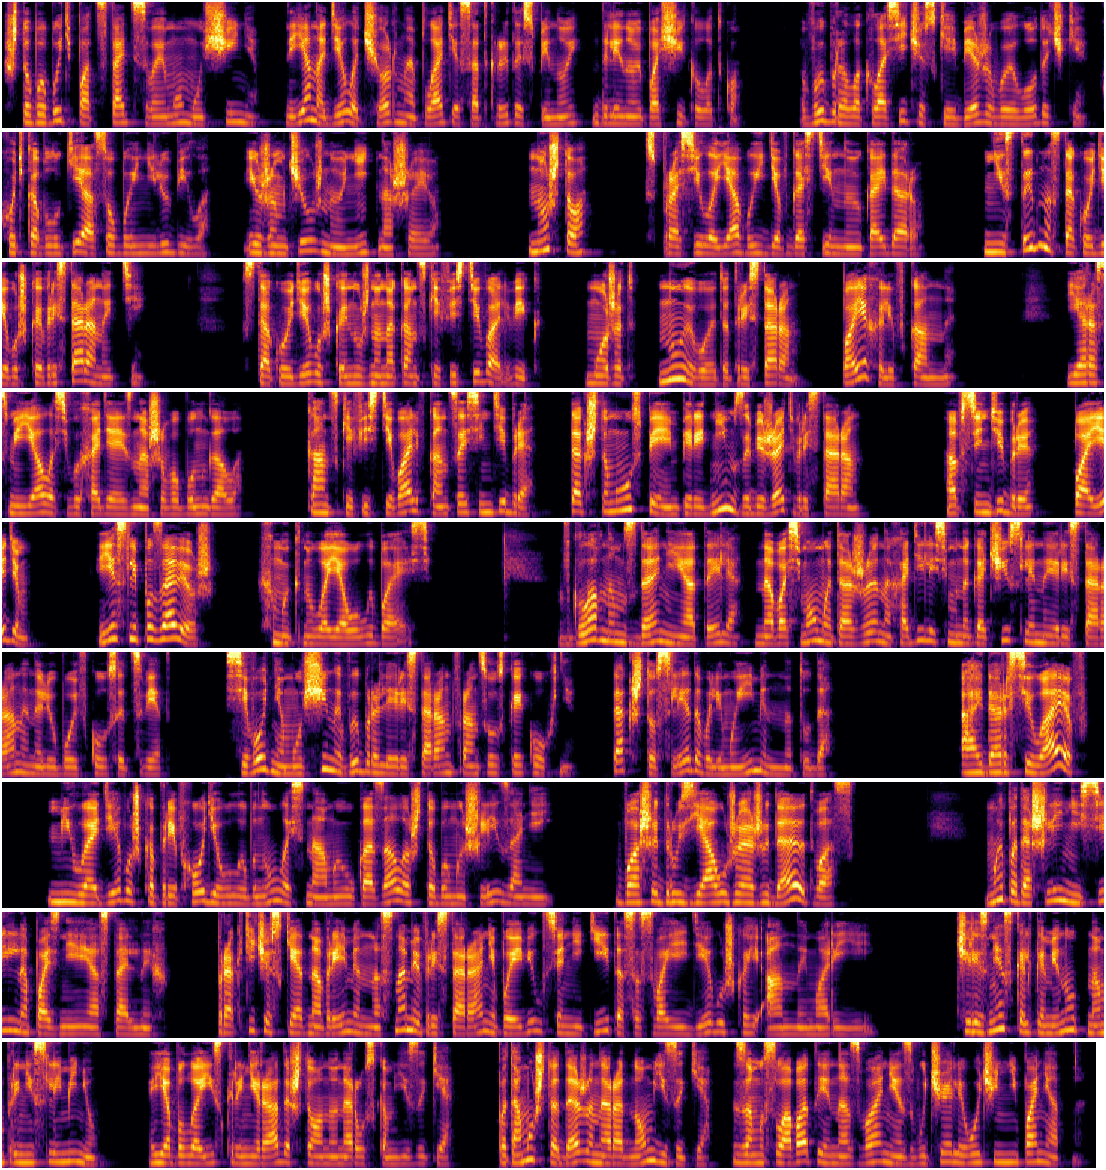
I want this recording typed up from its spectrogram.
Чтобы быть под стать своему мужчине, я надела черное платье с открытой спиной, длиной по щиколотку. Выбрала классические бежевые лодочки, хоть каблуки особо и не любила, и жемчужную нить на шею. «Ну что?» – спросила я, выйдя в гостиную Кайдару. «Не стыдно с такой девушкой в ресторан идти?» «С такой девушкой нужно на Каннский фестиваль, Вик. Может, ну его этот ресторан. Поехали в Канны». Я рассмеялась, выходя из нашего бунгало. Канский фестиваль в конце сентября, так что мы успеем перед ним забежать в ресторан. А в сентябре поедем? Если позовешь, хмыкнула я, улыбаясь. В главном здании отеля на восьмом этаже находились многочисленные рестораны на любой вкус и цвет. Сегодня мужчины выбрали ресторан французской кухни, так что следовали мы именно туда. Айдар Силаев? Милая девушка при входе улыбнулась нам и указала, чтобы мы шли за ней. Ваши друзья уже ожидают вас. Мы подошли не сильно позднее остальных. Практически одновременно с нами в ресторане появился Никита со своей девушкой Анной Марией. Через несколько минут нам принесли меню. Я была искренне рада, что оно на русском языке, потому что даже на родном языке замысловатые названия звучали очень непонятно.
